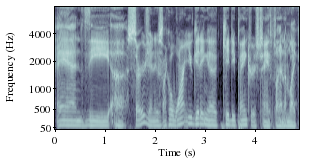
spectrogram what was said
and the uh, surgeon is like, "Well, why aren't you getting a kidney pancreas transplant?" I'm like,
